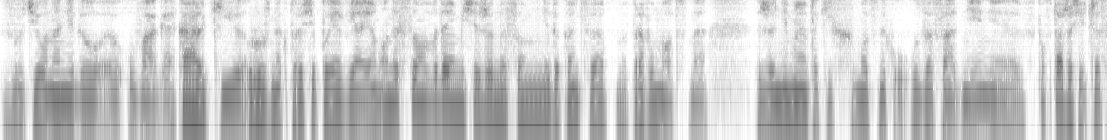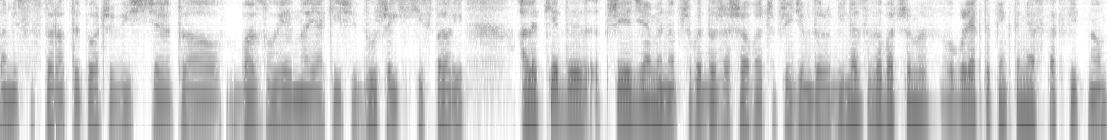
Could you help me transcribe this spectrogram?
zwróciło na niego e, uwagę. Kalki różne, które się pojawiają, one są, wydaje mi się, że one są nie do końca prawomocne że nie mają takich mocnych uzasadnień. Powtarza się czasami stereotypy, oczywiście to bazuje na jakiejś dłuższej historii, ale kiedy przyjedziemy na przykład do Rzeszowa, czy przyjedziemy do Lublina, zobaczymy w ogóle jak te piękne miasta kwitną,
